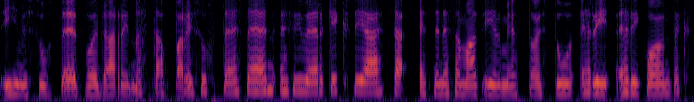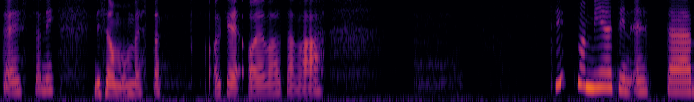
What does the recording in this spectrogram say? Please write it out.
ihmissuhteet voidaan rinnastaa parisuhteeseen esimerkiksi, ja että, että ne samat ilmiöt toistuu eri, eri konteksteissa, niin, niin se on mun mielestä oikein oivaltavaa. Sitten mä mietin, että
